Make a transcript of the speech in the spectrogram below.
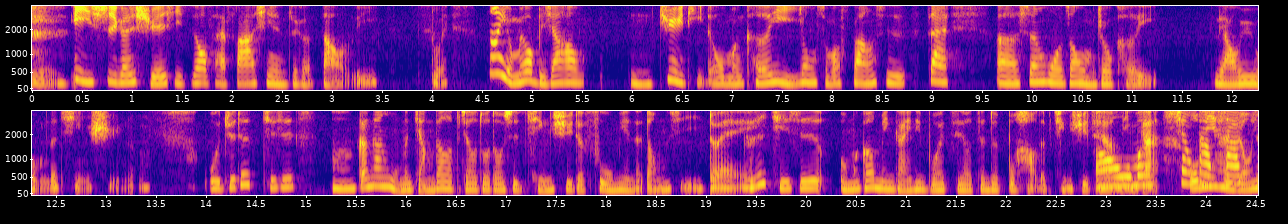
嗯意识跟学习之后，才发现这个道理。对，那有没有比较嗯具体的，我们可以用什么方式在呃生活中，我们就可以疗愈我们的情绪呢？我觉得其实，嗯，刚刚我们讲到的比较多都是情绪的负面的东西。对，可是其实我们高敏感一定不会只有针对不好的情绪才哦我们有敏感，像我们也很容易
